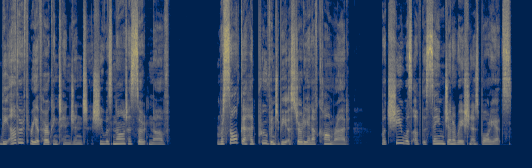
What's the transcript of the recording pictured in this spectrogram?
The other three of her contingent she was not as certain of. Rusalka had proven to be a sturdy enough comrade, but she was of the same generation as Boreas,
